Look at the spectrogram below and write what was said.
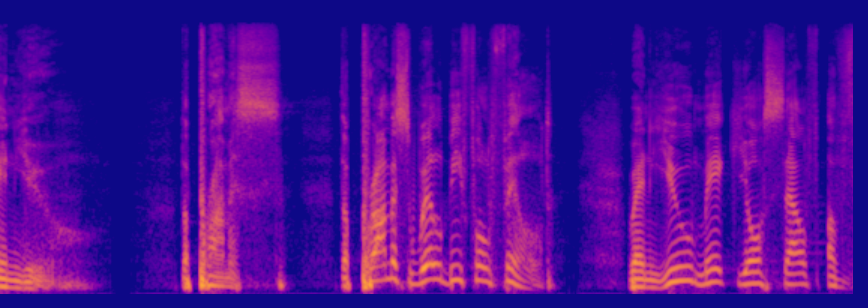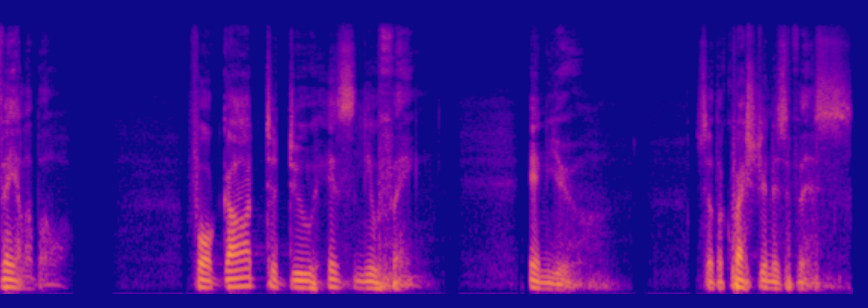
in you. The promise. The promise will be fulfilled when you make yourself available for God to do his new thing in you. So the question is this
